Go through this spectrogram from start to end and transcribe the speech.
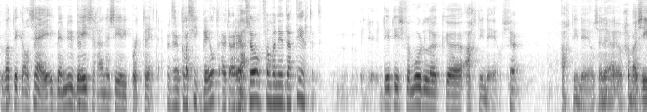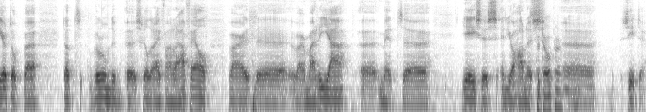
wat ik al zei, ik ben nu bezig aan een serie portretten. Het is een klassiek beeld uit Arezzo. Van wanneer dateert het? Dit is vermoedelijk eh 18e eeuw. Ja. 18e eeuw. En eh, gebaseerd op eh, dat beroemde eh, schilderij van Rafael, waar, de, waar Maria met Jezus en Johannes De doper. zitten.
